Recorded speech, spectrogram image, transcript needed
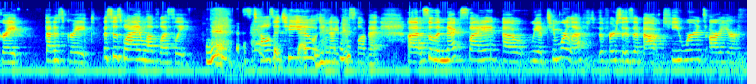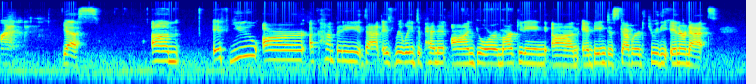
Great. That is great. This is why I love Leslie. Tells it to you, and I just love it. Uh, so the next slide, uh, we have two more left. The first is about keywords are your friend. Yes. Um, if you are a company that is really dependent on your marketing um, and being discovered through the internet,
